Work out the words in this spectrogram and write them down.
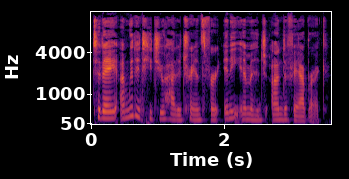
Today, I'm going to teach you how to transfer any image onto fabric.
